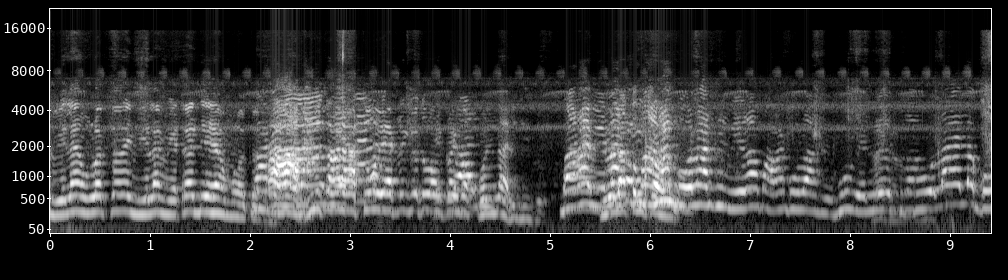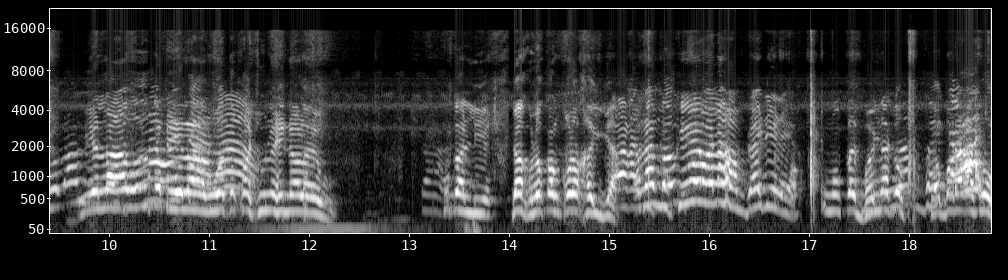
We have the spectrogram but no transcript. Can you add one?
વેલા ઓળખતો નહીં વેલા મેટા દે હમણાં તો આ હાથની તારે હાથો એટલે ગયો તો અંકલ ખોલી નાખી દીધો. મારા વેલા તો મારા ગોલા છે વેલા મારા ગોલા છે હું વેલે ગોલા વેલા આવો તો બેલા આવો તો કશું નહીં નડે એવું. શું કરી લઈએ ડગલો કંકોળો ખાઈ ગયા. અલા મુકે મને સમજાઈ દે રે. હું કઈ ભાઈ ના તો ખબર આજો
